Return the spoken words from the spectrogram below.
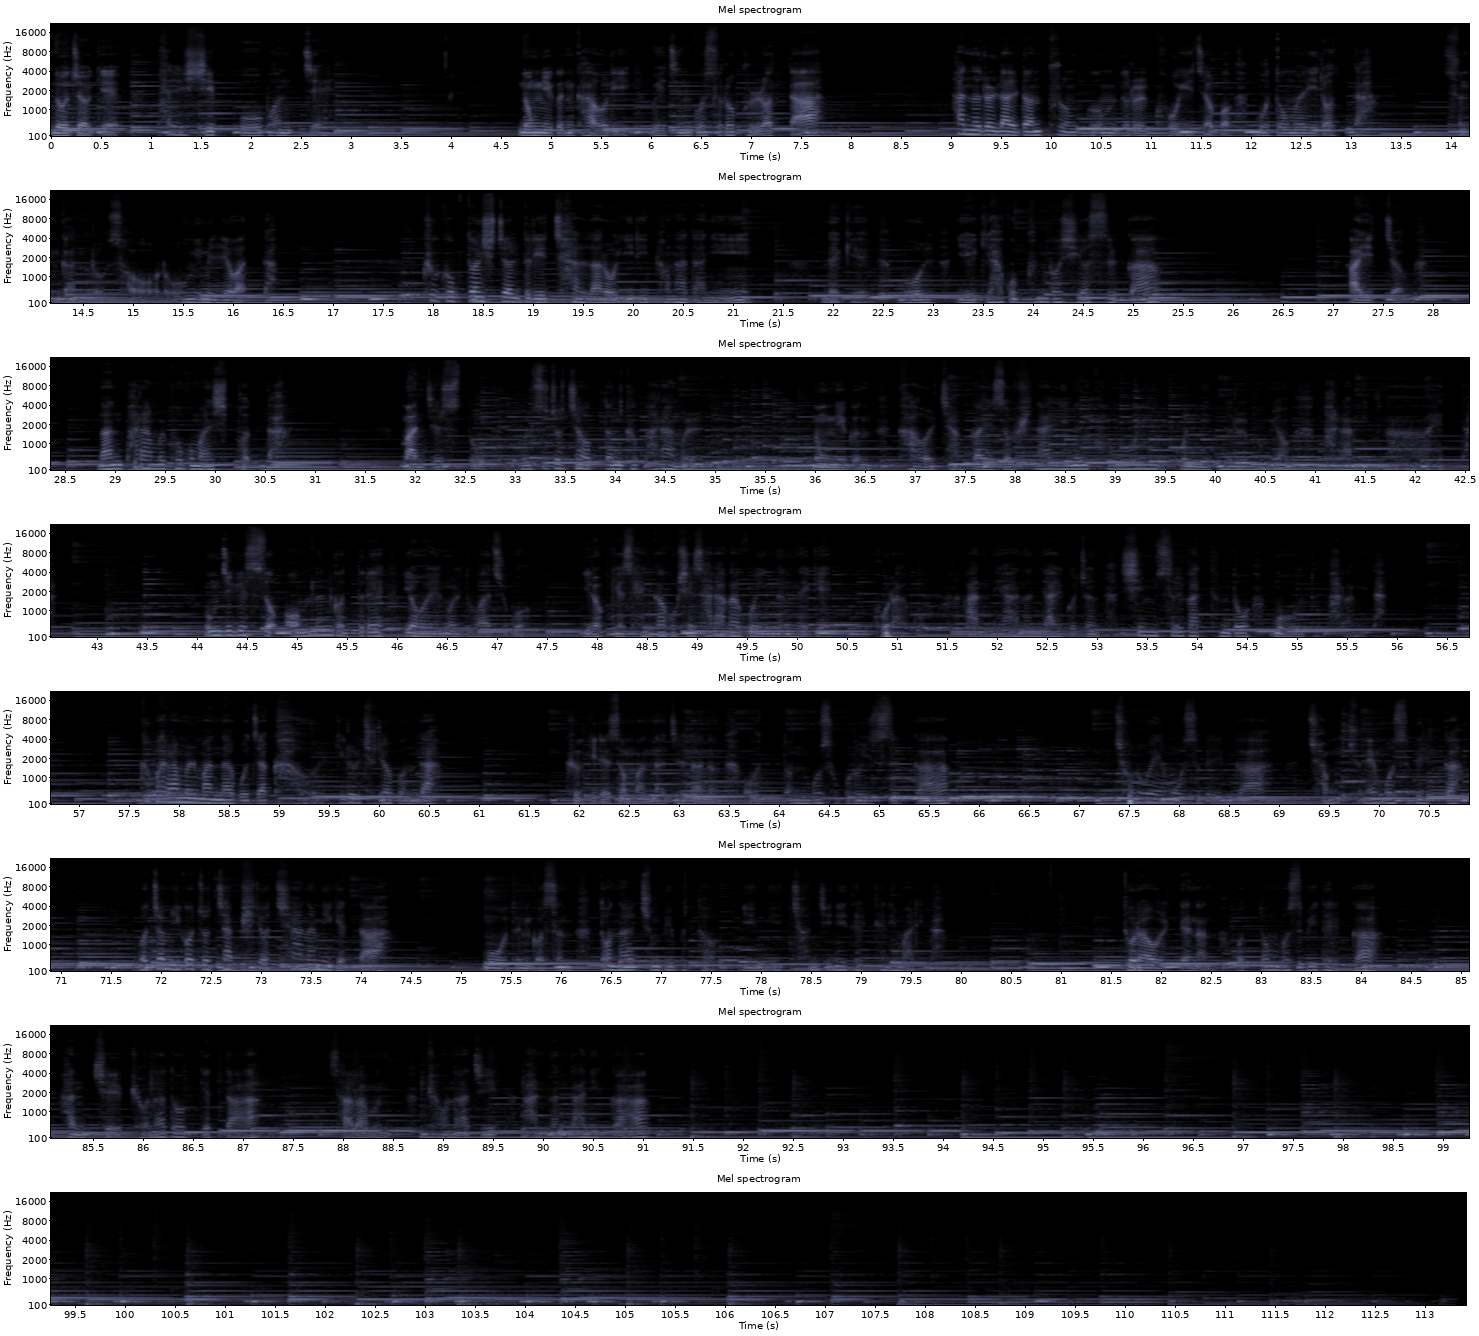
노적의 85번째 농익은 가을이 외진 곳으로 불렀다. 하늘을 날던 푸른 꿈들을 고이 접어 무덤을 잃었다. 순간으로 서러움이 밀려왔다. 그 곱던 시절들이 찰나로 이리 변하다니 내게 뭘 얘기하고픈 것이었을까? 아이적 난 바람을 보고만 싶었다. 만질 수도 볼 수조차 없던 그 바람을 농익은 가을 창가에서 휘날리는 고운 꽃잎들을 보며 바람이구나 했다. 움직일 수 없는 것들의 여행을 도와주고 이렇게 생각 없이 살아가고 있는 내게 보라고 안내하는 얄궂은 심술 같음도 모두 바람 바람을 만나고자 가을 길을 줄여본다. 그 길에서 만나질 나는 어떤 모습으로 있을까? 초로의 모습일까? 청춘의 모습일까? 어쩜 이것조차 필요치 않음이겠다. 모든 것은 떠날 준비부터 이미 천진이 될 테니 말이다. 돌아올 때 난 어떤 모습이 될까? 한치의 변화도 없겠다. 사람은 변하지 않는다니까.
